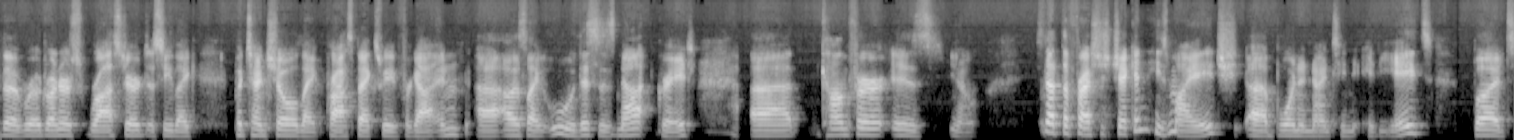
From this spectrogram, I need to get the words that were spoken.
the Roadrunners roster to see like potential like prospects we've forgotten, uh, I was like, "Ooh, this is not great." Uh, Kampfer is, you know, he's not the freshest chicken. He's my age, uh, born in 1988, but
